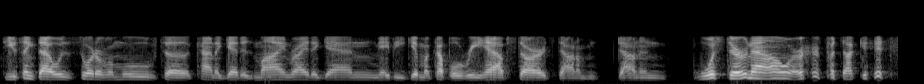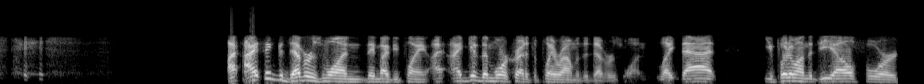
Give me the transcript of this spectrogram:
do you think that was sort of a move to kind of get his mind right again? Maybe give him a couple rehab starts down in down in Worcester now or Pawtucket. I, I think the Devers one they might be playing. I, I give them more credit to play around with the Devers one. Like that, you put him on the DL for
